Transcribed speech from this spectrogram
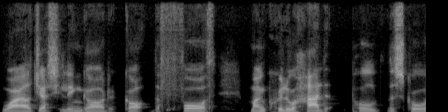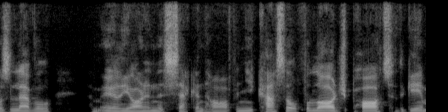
while Jesse Lingard got the fourth. Manquillo had pulled the scores level um, early on in the second half, and Newcastle, for large parts of the game,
